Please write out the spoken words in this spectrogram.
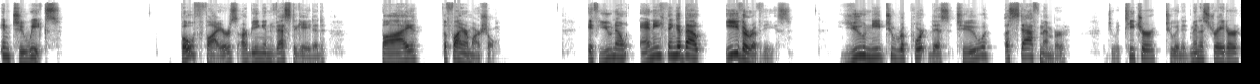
in two weeks. Both fires are being investigated by the fire marshal. If you know anything about either of these, you need to report this to a staff member, to a teacher, to an administrator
